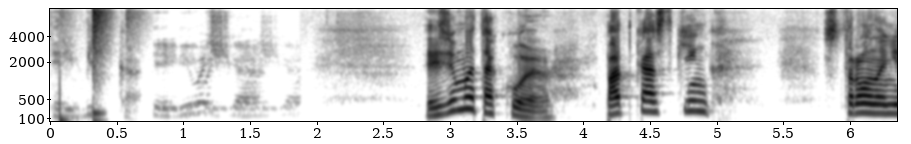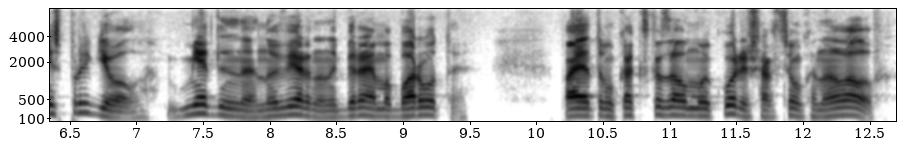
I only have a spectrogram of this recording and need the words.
перебивка. Перебивочка. Резюме такое. Подкаст Кинг с трона не спрыгивал. Медленно, но верно набираем обороты. Поэтому, как сказал мой кореш Артем Коновалов,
